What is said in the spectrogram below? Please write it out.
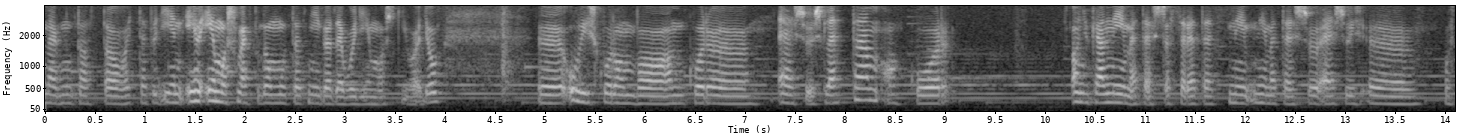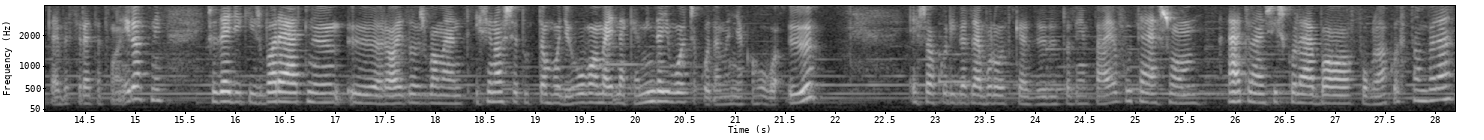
megmutatta, vagy tehát, hogy én, én, én most meg tudom mutatni igazából, hogy én most ki vagyok. Óvis koromban, amikor elsős lettem, akkor anyukám németesre szeretett, né, németes első ö, osztályba szeretett volna iratni, és az egyik is barátnőm, ő rajzosba ment, és én azt se tudtam, hogy ő hova megy, nekem mindegy volt, csak oda menjek, ahova ő, és akkor igazából ott kezdődött az én pályafutásom. Általános iskolába foglalkoztam vele,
